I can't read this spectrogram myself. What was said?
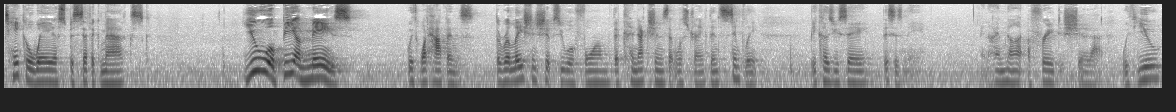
take away a specific mask, you will be amazed with what happens, the relationships you will form, the connections that will strengthen simply because you say, This is me. And I'm not afraid to share that with you.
